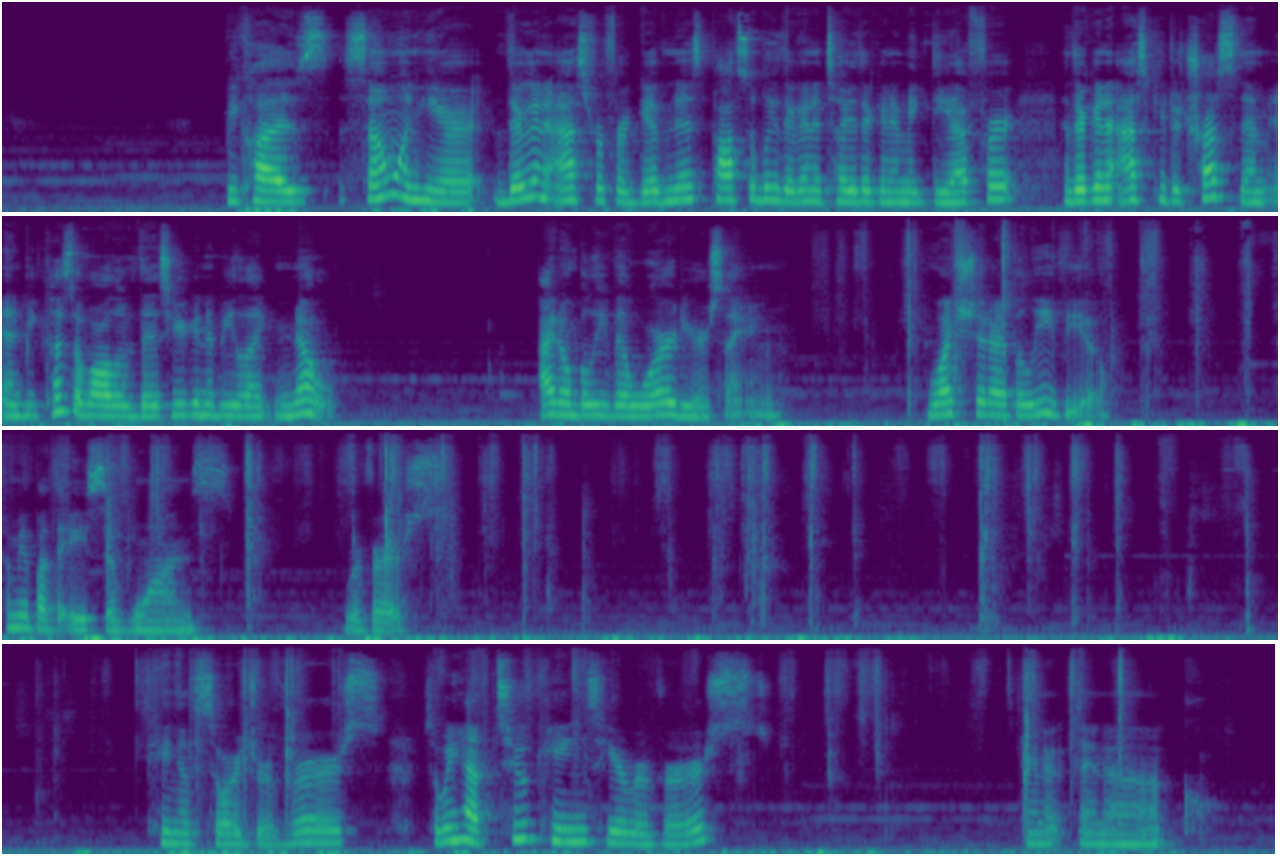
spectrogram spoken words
Because someone here, they're going to ask for forgiveness, possibly. They're going to tell you they're going to make the effort and they're going to ask you to trust them. And because of all of this, you're going to be like, no, I don't believe a word you're saying. Why should I believe you? Tell me about the Ace of Wands reverse. King of Swords reverse. So we have two kings here reversed and a, and a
